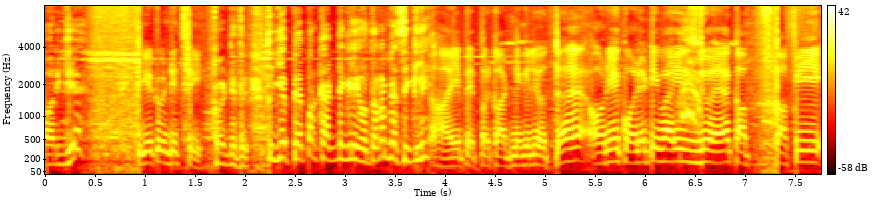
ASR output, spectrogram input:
और ये ये ट्वेंटी थ्री ट्वेंटी थ्री तो ये पेपर काटने के लिए होता है ना बेसिकली हाँ ये पेपर काटने के लिए होता है और ये क्वालिटी वाइज जो है का, काफ़ी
